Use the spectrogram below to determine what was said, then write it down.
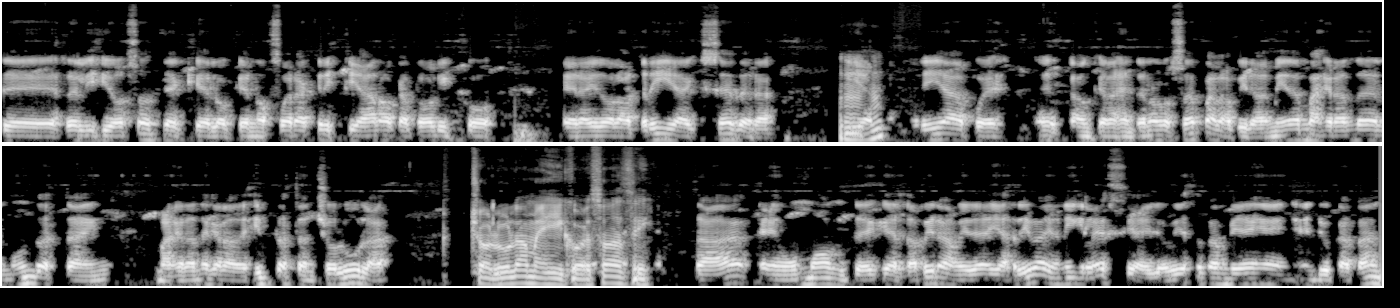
de religiosos de que lo que no fuera cristiano o católico era idolatría, etcétera. Y la pues, eh, aunque la gente no lo sepa, la pirámide más grande del mundo está en, más grande que la de Egipto, está en Cholula. Cholula, México, eso es así. Está en un monte que es la pirámide y arriba hay una iglesia, y yo vi eso también en, Yucatán.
